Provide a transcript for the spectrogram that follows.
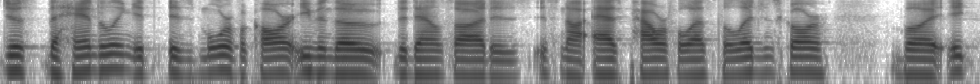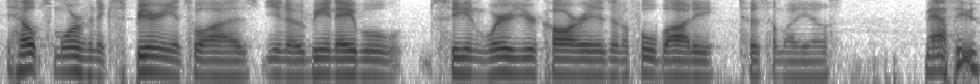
just the handling it is more of a car, even though the downside is it's not as powerful as the Legends car, but it helps more of an experience wise. You know, being able seeing where your car is in a full body to somebody else. Matthew.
